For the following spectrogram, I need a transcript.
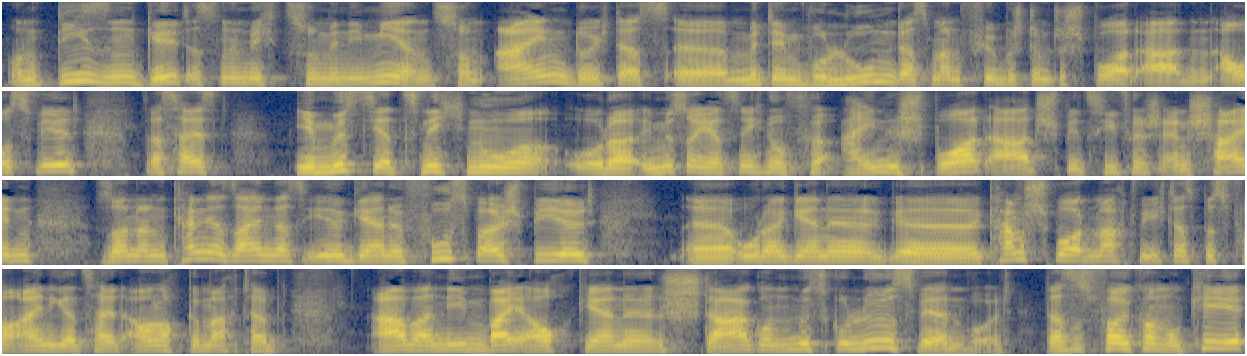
Und diesen gilt es nämlich zu minimieren. Zum einen durch das äh, mit dem Volumen, das man für bestimmte Sportarten auswählt. Das heißt, ihr müsst jetzt nicht nur oder ihr müsst euch jetzt nicht nur für eine Sportart spezifisch entscheiden, sondern kann ja sein, dass ihr gerne Fußball spielt äh, oder gerne äh, Kampfsport macht, wie ich das bis vor einiger Zeit auch noch gemacht habe aber nebenbei auch gerne stark und muskulös werden wollt. Das ist vollkommen okay,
